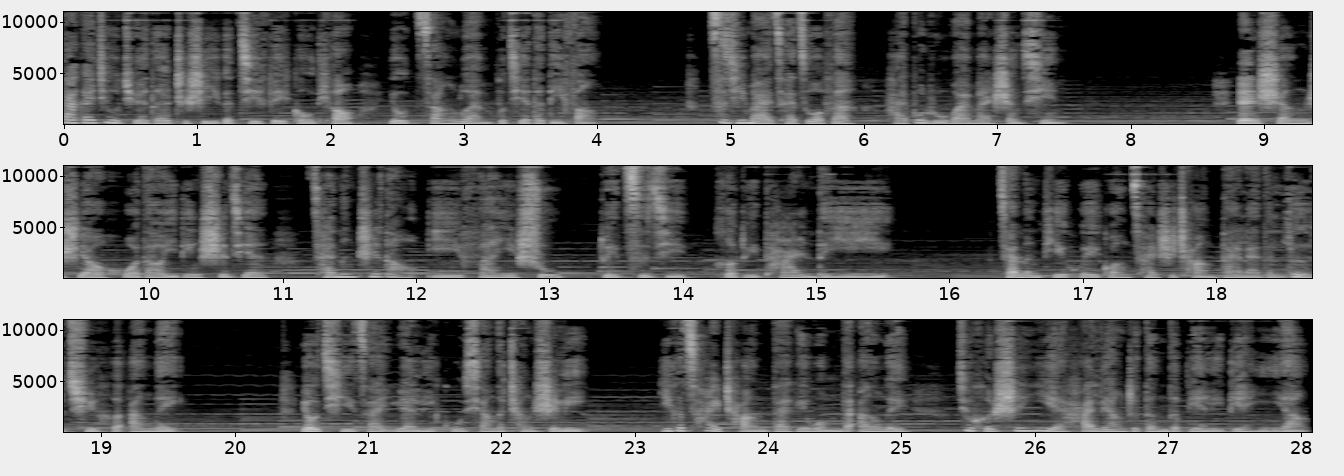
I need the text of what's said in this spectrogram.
大概就觉得这是一个鸡飞狗跳又脏乱不洁的地方，自己买菜做饭还不如外卖省心。人生是要活到一定时间，才能知道一饭一蔬对自己和对他人的意义，才能体会逛菜市场带来的乐趣和安慰。尤其在远离故乡的城市里，一个菜场带给我们的安慰，就和深夜还亮着灯的便利店一样。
